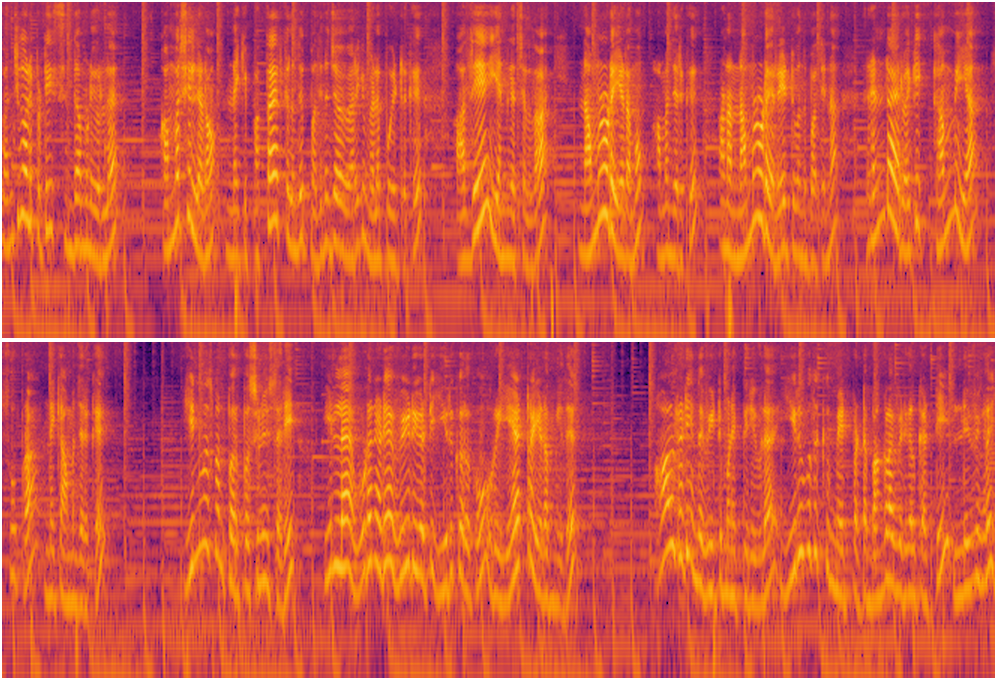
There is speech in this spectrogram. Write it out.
பஞ்சுகாலிப்பட்டி சிந்தாமணியூரில் கமர்ஷியல் இடம் இன்னைக்கு பத்தாயிரத்துலேருந்து பதினஞ்சாயிரம் வரைக்கும் விலை போயிட்டுருக்கு. அதே எண்கச்சில் தான் நம்மளோட இடமும் அமைஞ்சிருக்கு. ஆனால் நம்மளோட ரேட்டு வந்து பார்த்திங்கன்னா ரெண்டாயிரம் ரூபாய்க்கு கம்மியாக சூப்பராக இன்றைக்கி அமைஞ்சிருக்கு. இன்வெஸ்ட்மெண்ட் பர்பஸ்லையும் சரி இல்லை உடனடியாக வீடு கட்டி இருக்கிறதுக்கும் ஒரு ஏற்ற இடம் இது. ஆல்ரெடி இந்த வீட்டுமனை பிரிவில் இருபதுக்கு மேற்பட்ட பங்களா வீடுகள் கட்டி லிவிங்கில்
